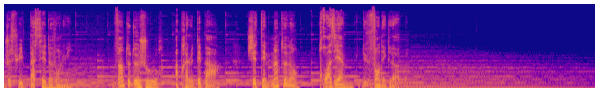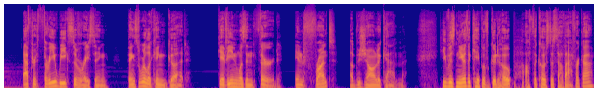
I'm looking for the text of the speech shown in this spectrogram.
je suis passé devant lui. 22 jours après le départ, j'étais maintenant troisième du vent des globes. After three weeks of racing, things were looking good. Gavin was in third, in front of Jean Lucam. He was near the Cape of Good Hope off the coast of South Africa,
